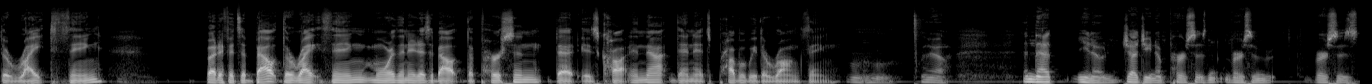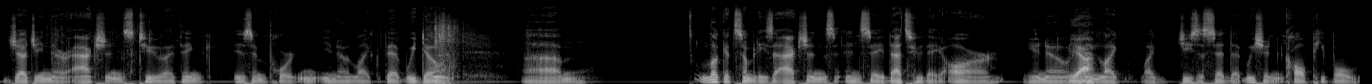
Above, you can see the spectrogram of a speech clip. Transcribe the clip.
the right thing, but if it's about the right thing more than it is about the person that is caught in that, then it's probably the wrong thing. Mm-hmm. Yeah, and that you know, judging a person versus versus judging their actions too, I think is important. You know, like that we don't. Um, look at somebody's actions and say that's who they are you know yeah. and like like jesus said that we shouldn't call people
